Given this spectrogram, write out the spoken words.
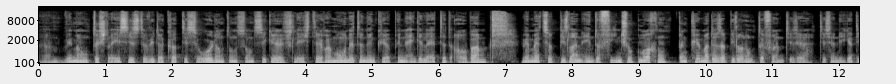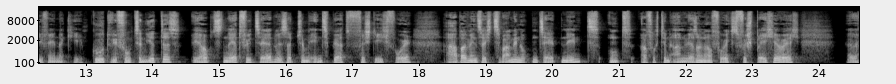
wenn man unter Stress ist, da wieder Cortisol und, und sonstige schlechte Hormone dann in den Körper hineingeleitet. Aber wenn wir jetzt ein bisschen einen Endorphinschub machen, dann können wir das ein bisschen runterfahren, diese, diese negative Energie. Gut, wie funktioniert das? Ihr habt nicht viel Zeit, weil ihr seid schon im Endspurt, verstehe ich voll. Aber wenn ihr euch zwei Minuten Zeit nehmt und einfach den Anweisungen folgt, verspreche ich euch, äh,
